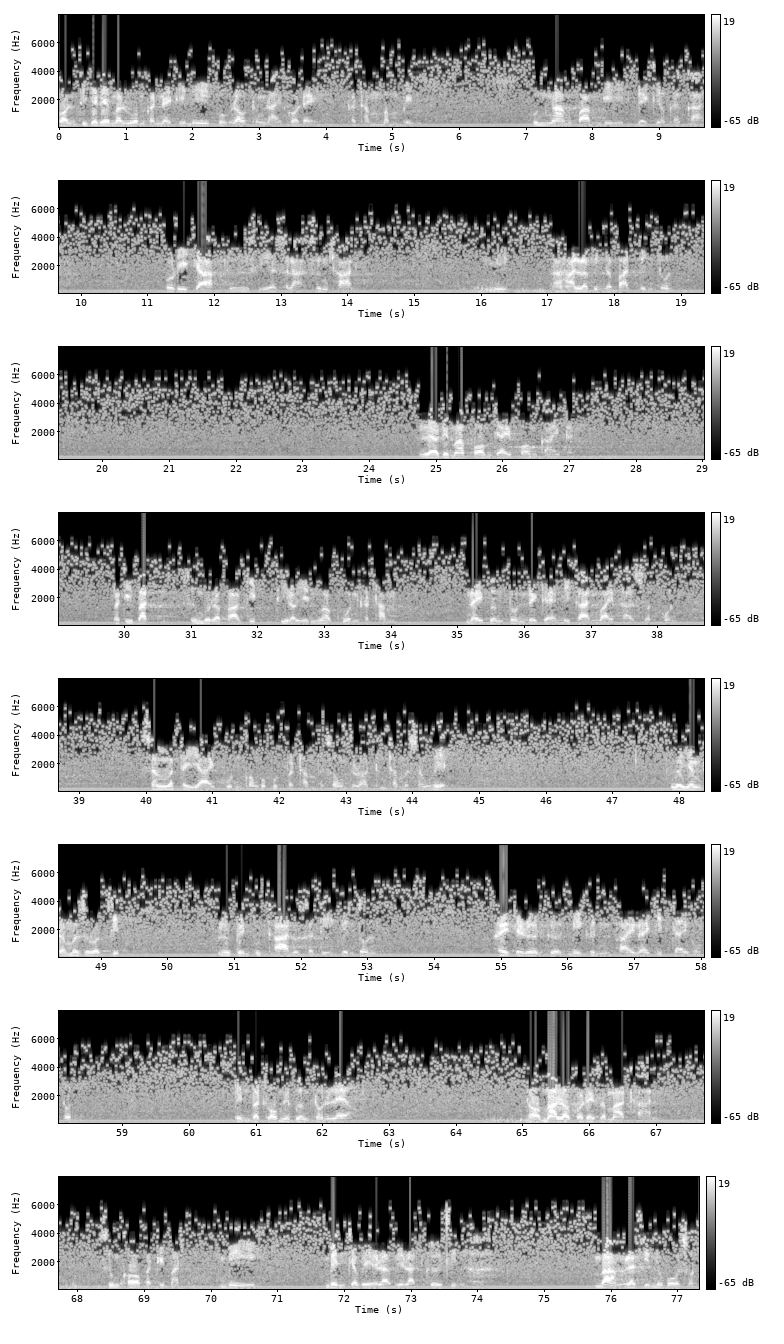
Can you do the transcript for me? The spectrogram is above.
ก่อนที่จะได้มารวมกันในที่นี้พวกเราทั้งหลายก็ได้กระทำบำเพ็ญคุณงามความดีได้เกี่ยวกับการบริจาคหรือเสียสละซึ่งชาติมีอาหารระบิณบาตเป็นต้น แล้วได้มาพร้อมใจพร้อมกายกัน ปฏิบัติซึ่งบุรพากิจที่เราเห็นว่าควรกระทำในเบื้องต้นได้แก่มีการไหว้พระสวดมนต์สังวัตยายคุณของพระพุทธธรรมพระสงฆ์ตลอดถึงธรรมสังเวชเพื่อยังธรรมสรดจิต หรือเป็นพุทธานุสติเป็นต้น ให้เจริญเกิดมีขึ้นภายในจิตใจของตน เป็นปฐมในเบื้องต้นแล้ว ต่อมาเราก็ได้สมาทาน ซึ่งข้อปฏิบัติมีเบญจเวรวิรัตคือสินห้าบ้างและสินุโบสถ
